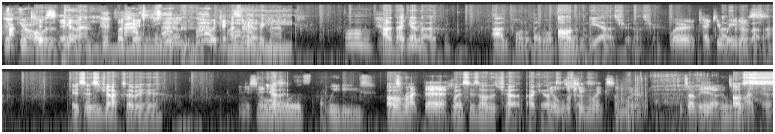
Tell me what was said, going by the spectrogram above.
Fuck you! Oh, there's a Yeah. pigman. Look at him. Look Why is there a pigman? Oh, How did that get there? Killed. Ah, the portal they walked. Oh, the, yeah, that's true. That's true. Blue, take your I Wheaties. forgot about that. Is this we- Jack's over here? And you see, No, Yeah. it's not Wheaties. Oh, it's right there. where's his other chat? Okay, that's You're looking chest. like somewhere. It's over here. It's Oh, right there.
